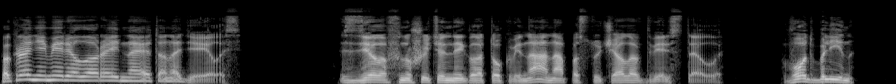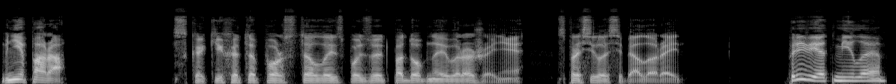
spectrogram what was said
По крайней мере, Лоррейн на это надеялась. Сделав внушительный глоток вина, она постучала в дверь Стеллы. «Вот блин, мне пора!» «С каких это пор Стелла использует подобное выражение?» — спросила себя Лоррейн. «Привет, милая.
